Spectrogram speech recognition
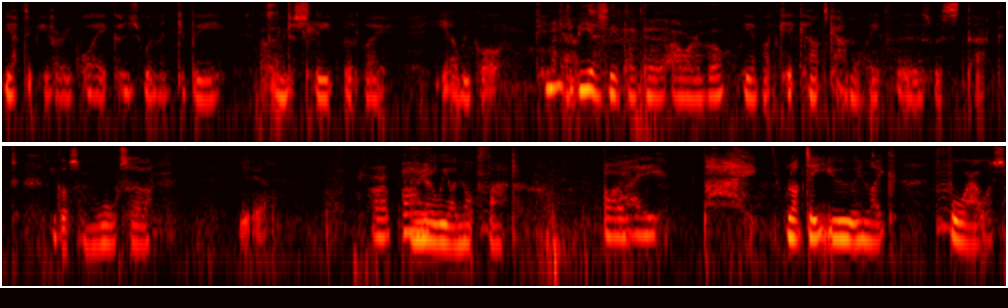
We have to be very quiet because we're meant to be going to sleep. But like, yeah, we got. Kit meant to be asleep like an hour ago. We have like Kit Kats, caramel wafers. We're stacked. We got some water. Yeah. All right, oh, bye. And no, we are not fat. bye. Bye. Bye. We'll update you in like four hours.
